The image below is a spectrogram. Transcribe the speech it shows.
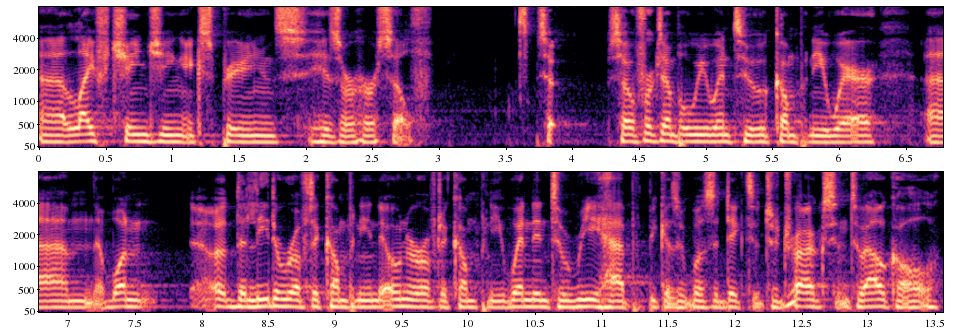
uh, life changing experience his or herself. So, so for example, we went to a company where um, one uh, the leader of the company and the owner of the company went into rehab because it was addicted to drugs and to alcohol,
